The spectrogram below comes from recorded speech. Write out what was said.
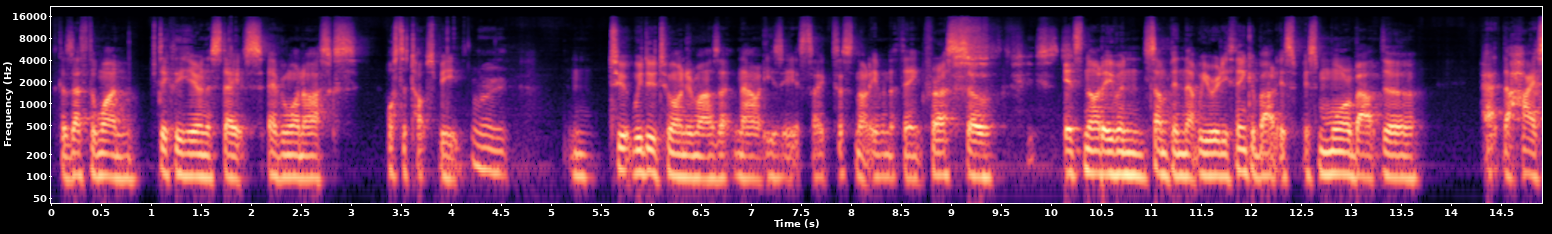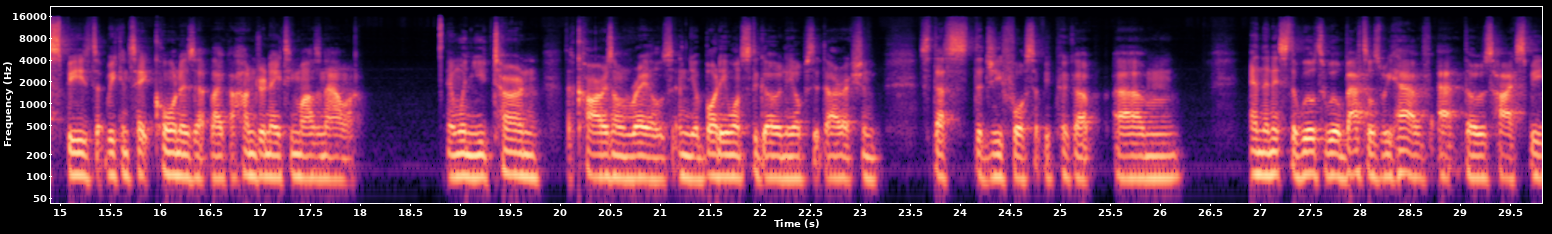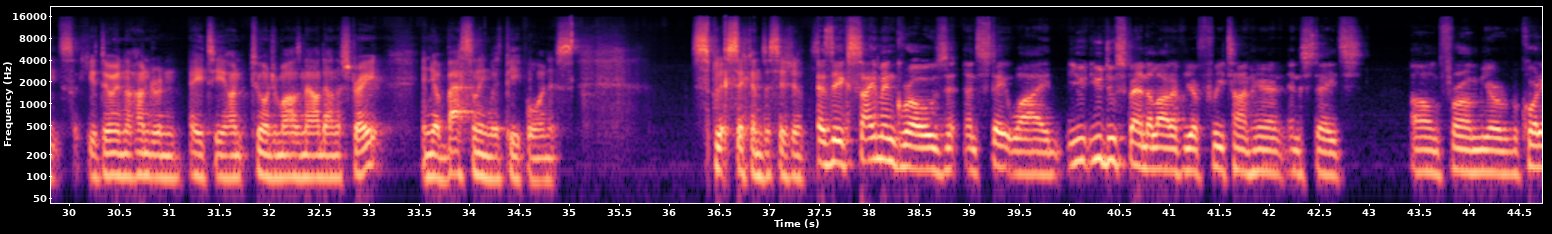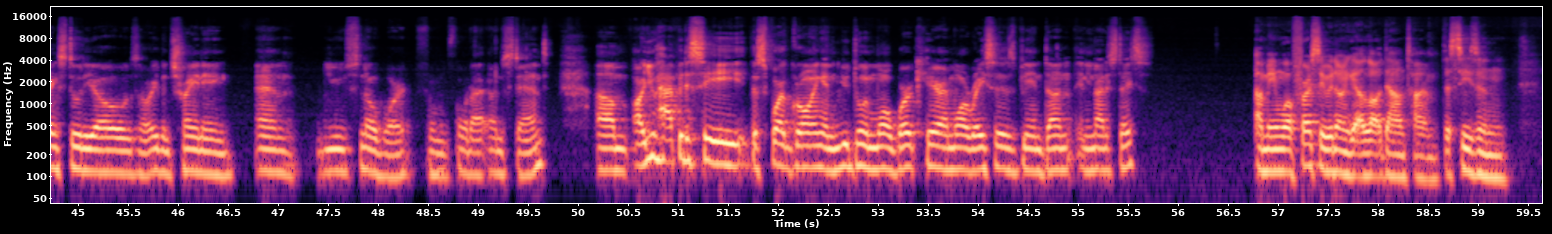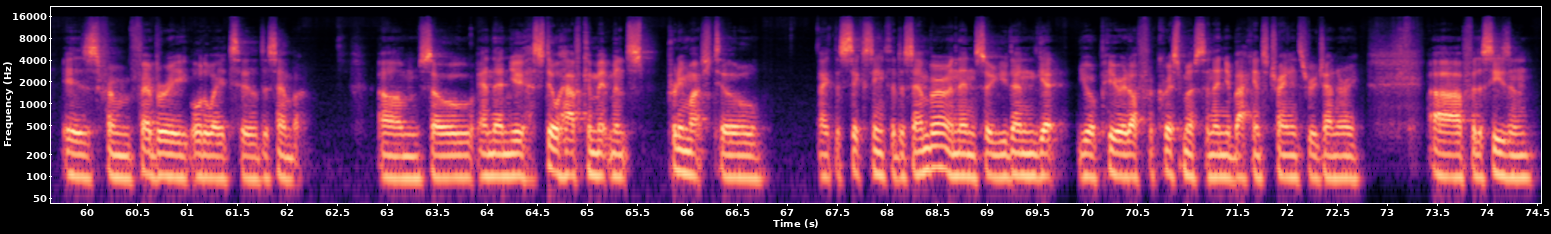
because that's the one, particularly here in the States, everyone asks, what's the top speed? Right. Two, we do 200 miles an hour easy. It's like just not even a thing for us. So it's not even something that we really think about. It's, it's more about the, at the high speeds that we can take corners at like 180 miles an hour and when you turn, the car is on rails and your body wants to go in the opposite direction. So that's the G force that we pick up. Um, and then it's the wheel to wheel battles we have at those high speeds. Like you're doing 180, 200 miles an hour down the straight and you're battling with people and it's split second decisions. As the excitement grows and statewide, you, you do spend a lot of your free time here in, in the States, um, from your recording studios or even training and you snowboard, from, from what I understand. Um, are you happy to see the sport growing and you doing more work here and more races being done in the United States? I mean, well, firstly, we don't get a lot of downtime. The season is from February all the way till December. Um, so, and then you still have commitments pretty much till like the 16th of December. And then, so you then get your period off for Christmas and then you're back into training through January, uh, for the season.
